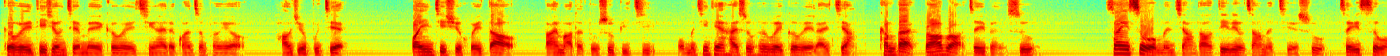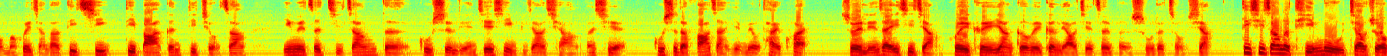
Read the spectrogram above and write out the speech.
各位弟兄姐妹，各位亲爱的观众朋友，好久不见，欢迎继续回到白马的读书笔记。我们今天还是会为各位来讲《Come Back, Barbara》这一本书。上一次我们讲到第六章的结束，这一次我们会讲到第七、第八跟第九章，因为这几章的故事连接性比较强，而且故事的发展也没有太快，所以连在一起讲，会可以让各位更了解这本书的走向。第七章的题目叫做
